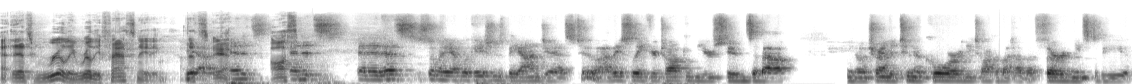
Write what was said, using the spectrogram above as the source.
Uh, that's really really fascinating. That's, yeah, yeah, and it's awesome. And it's and it has so many applications beyond jazz too. Obviously, if you're talking to your students about you know, trying to tune a chord, you talk about how the third needs to be a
